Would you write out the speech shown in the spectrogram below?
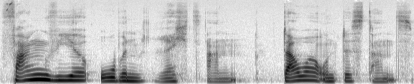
Fangen wir oben rechts an. Dauer und Distanz.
